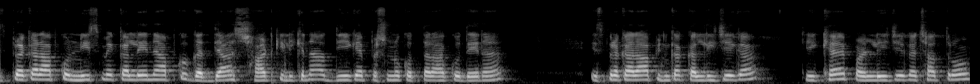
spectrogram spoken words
इस प्रकार आपको उन्नीस में कर लेना आपको गद्यांश छाट के लिखना और दिए गए प्रश्नों का उत्तर आपको देना है। इस प्रकार आप इनका कर लीजिएगा। ठीक है, पढ़ लीजिएगा छात्रों।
